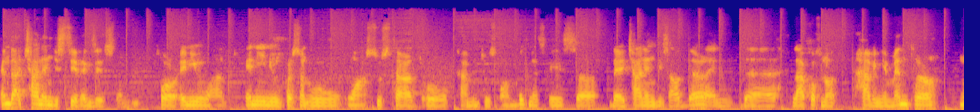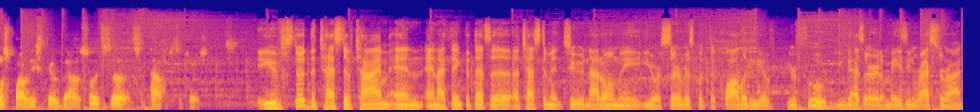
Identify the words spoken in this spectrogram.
and that challenge still exists and for anyone any new person who wants to start or come into his own business. Is uh, the challenges out there and the lack of not having a mentor most probably still there. So it's a, it's a tough situation you've stood the test of time, and and I think that that's a, a testament to not only your service but the quality of your food. You guys are an amazing restaurant,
